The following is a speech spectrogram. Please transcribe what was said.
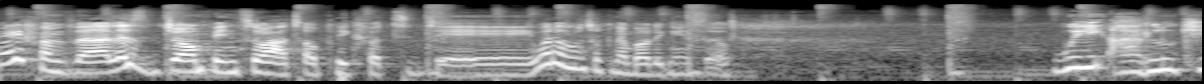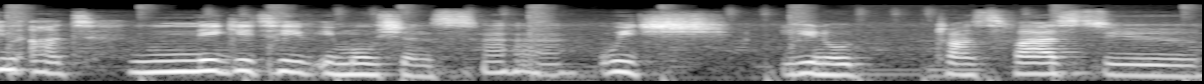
Away from that, let's jump into our topic for today. What are we talking about again, so? We are looking at negative emotions, which you know transfers to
